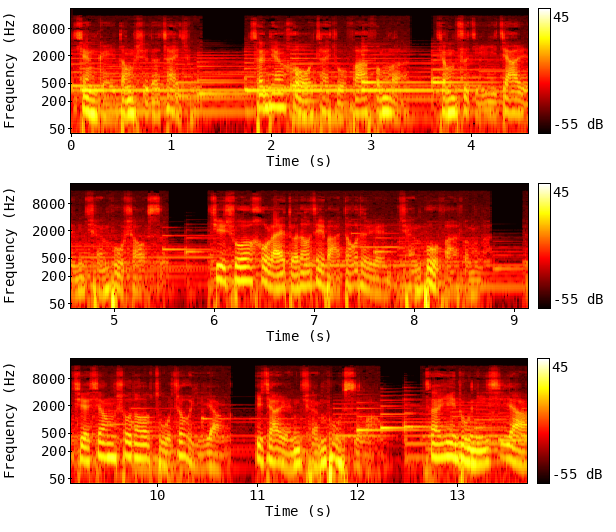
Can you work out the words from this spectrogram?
献给当时的债主。三天后，债主发疯了，将自己一家人全部烧死。据说后来得到这把刀的人全部发疯了。且像受到诅咒一样，一家人全部死亡。在印度尼西亚，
